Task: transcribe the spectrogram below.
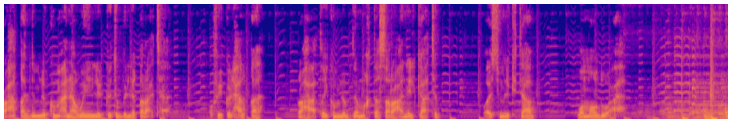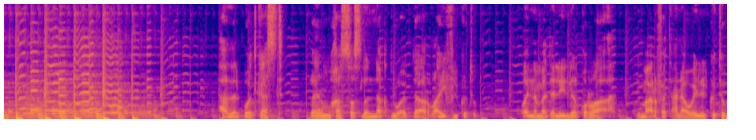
راح أقدم لكم عناوين للكتب اللي قرأتها. وفي كل حلقة راح أعطيكم نبذة مختصرة عن الكاتب واسم الكتاب وموضوعه. هذا البودكاست غير مخصص للنقد وإبداء الرأي في الكتب. وإنما دليل للقراء لمعرفة عناوين الكتب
